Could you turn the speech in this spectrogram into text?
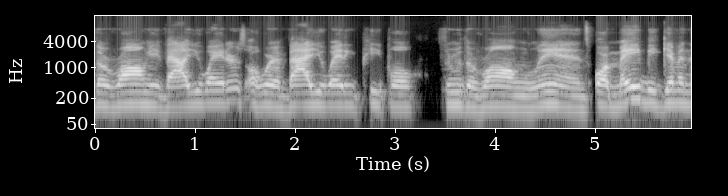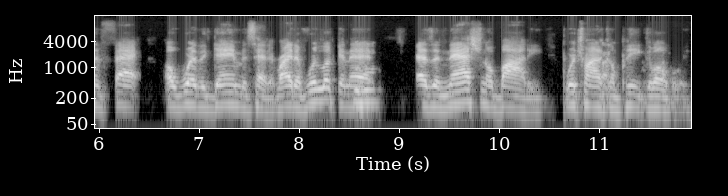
the wrong evaluators or we're evaluating people through the wrong lens or maybe given the fact of where the game is headed, right? If we're looking at mm-hmm. as a national body, we're trying to compete globally.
